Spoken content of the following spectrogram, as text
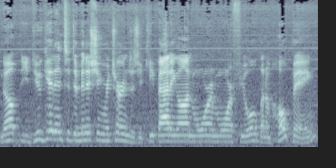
Nope, you do get into diminishing returns as you keep adding on more and more fuel, but I'm hoping...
